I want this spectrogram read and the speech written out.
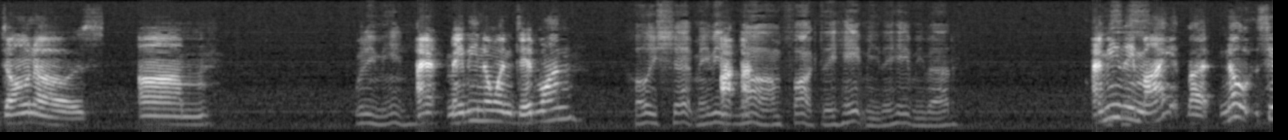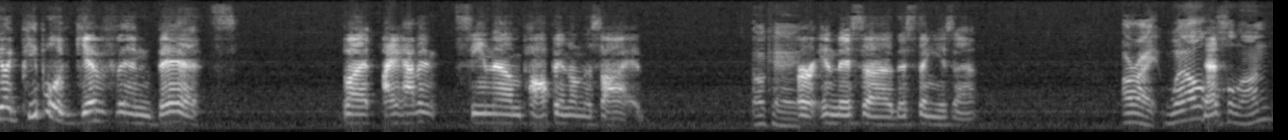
donos. Um, What do you mean? I, maybe no one did one. Holy shit, maybe I- no, I- I'm fucked. They hate me. They hate me bad. I mean, they might, but no. See, like people have given bits, but I haven't seen them pop in on the side Okay. or in this uh this thing you sent. All right. Well, That's- hold on.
